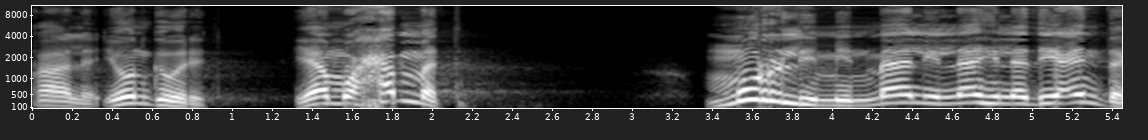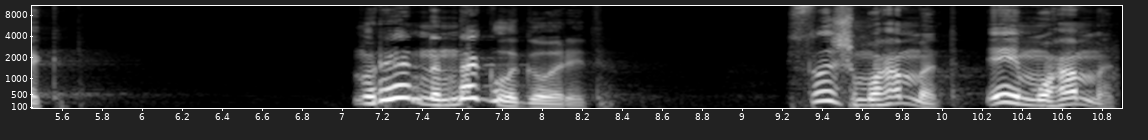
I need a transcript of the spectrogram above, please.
Каля. И он говорит, я Мухаммад, мурли мин мали индак. Ну реально нагло говорит. Слышь, Мухаммад, эй, Мухаммад,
